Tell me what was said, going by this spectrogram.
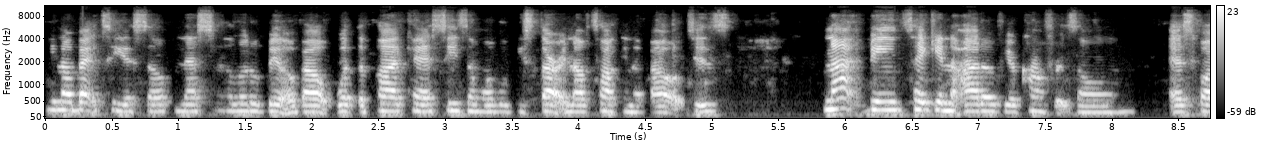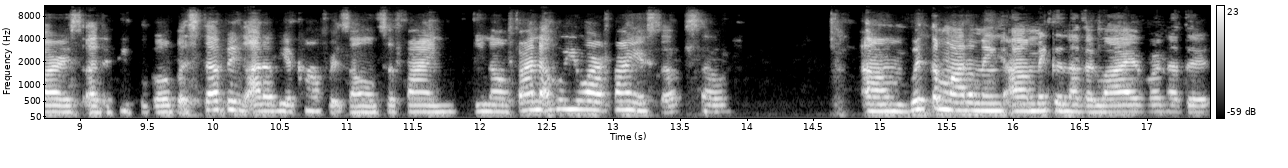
you know, back to yourself. And that's a little bit about what the podcast season one will be starting off talking about. Just not being taken out of your comfort zone as far as other people go, but stepping out of your comfort zone to find, you know, find out who you are, find yourself. So um, with the modeling, I'll make another live or another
